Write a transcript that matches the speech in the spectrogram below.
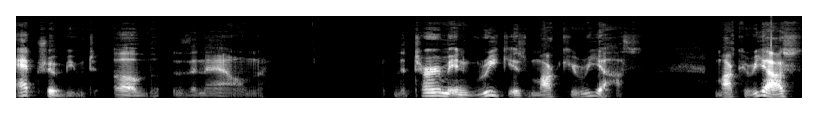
attribute of the noun. The term in Greek is makarios. Makarios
